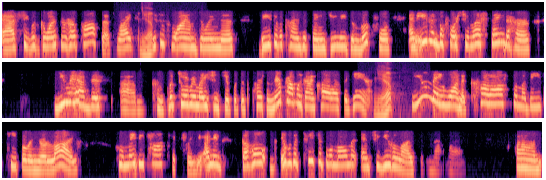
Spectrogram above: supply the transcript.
as she was going through her process, right? Yep. This is why I'm doing this. These are the kinds of things you need to look for. And even before she left, saying to her, you have this um, conflictual relationship with this person. They're probably going to call us again Yep. you may want to cut off some of these people in your life who may be toxic for you. I mean, the whole it was a teachable moment, and she utilized it in that way. Um,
